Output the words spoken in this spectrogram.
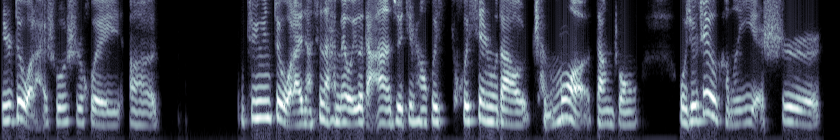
其实对我来说是会呃，就因为对我来讲现在还没有一个答案，所以经常会会陷入到沉默当中。我觉得这个可能也是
